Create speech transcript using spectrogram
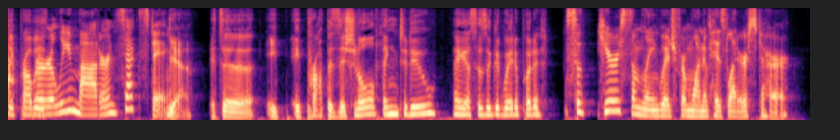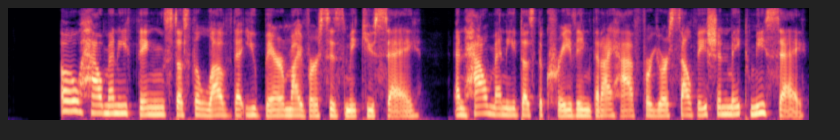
yeah, probably. early modern sexting. Yeah. It's a, a a propositional thing to do, I guess is a good way to put it. So here's some language from one of his letters to her. Oh, how many things does the love that you bear my verses make you say? And how many does the craving that I have for your salvation make me say?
